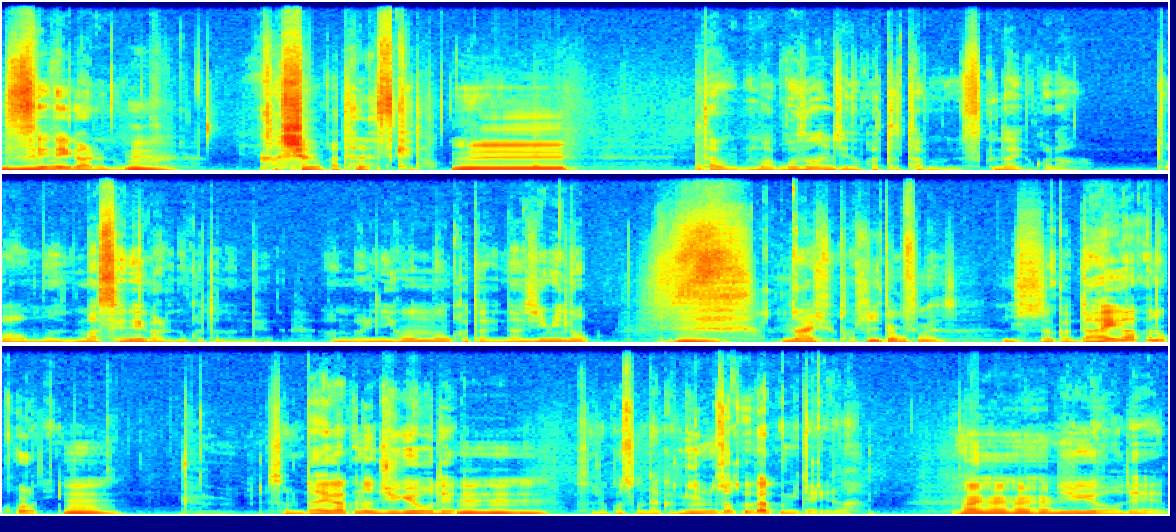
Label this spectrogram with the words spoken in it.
セネガルのうん。歌手の方なんですけど。ええ多分まあご存知の方多分少ないのかな。とは思う。まあセネガルの方なんで。あんまり日本の方で馴染みのうん。ない人かと聞いたことないです。なんか大学の頃にうん。その大学の授業で、うんうんうん。それこそなんか民族学みたいな授業で、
